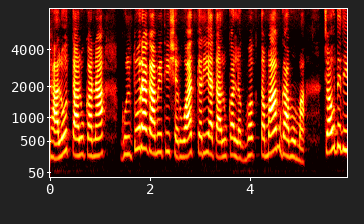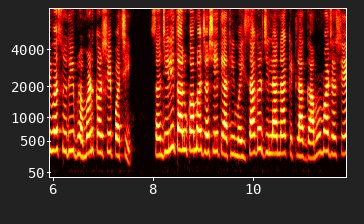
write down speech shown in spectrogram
ઝાલોદ તાલુકાના ગુલતોરા ગામેથી શરૂઆત કરી આ તાલુકા લગભગ તમામ ગામોમાં ચૌદ દિવસ સુધી ભ્રમણ કરશે. પછી સંજેલી તાલુકામાં જશે, ત્યાંથી મહીસાગર જિલ્લાના કેટલાક ગામોમાં જશે,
